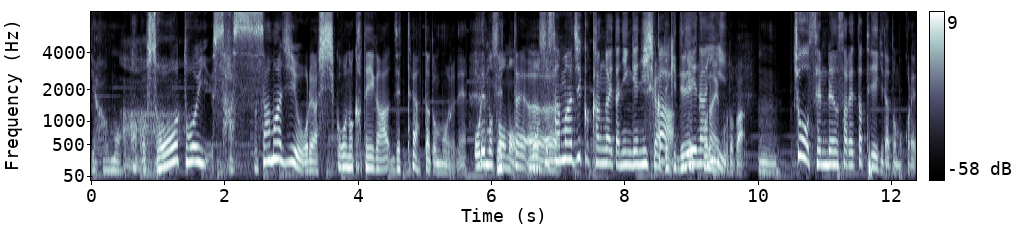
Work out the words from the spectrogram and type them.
やもうここ相当いさ凄まじい俺は思考の過程が絶対あったと思うよね。俺もそう思う。もう凄まじく考えた人間にしかでき出言えないうん。超洗練された定義だと思うこれ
